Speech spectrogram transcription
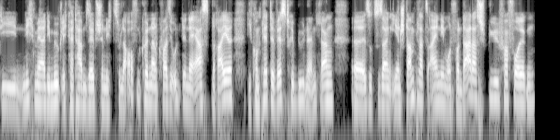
die nicht mehr die Möglichkeit haben, selbstständig zu laufen, können dann quasi unten in der ersten Reihe die komplette Westtribüne entlang äh, sozusagen ihren Stamm Stammplatz einnehmen und von da das Spiel verfolgen.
